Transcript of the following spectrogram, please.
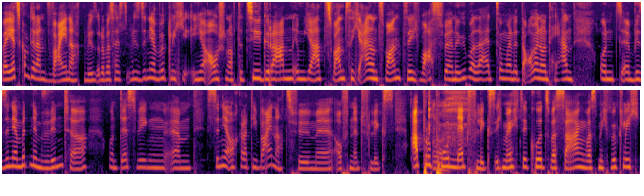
weil jetzt kommt ja dann Weihnachten. Oder was heißt, wir sind ja wirklich hier auch schon auf der Zielgeraden im Jahr 2021. Was für eine Überleitung, meine Damen und Herren. Und äh, wir sind ja mitten im Winter. Und deswegen ähm, sind ja auch gerade die Weihnachtsfilme auf Netflix. Apropos Oh. Netflix, ich möchte kurz was sagen, was mich wirklich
